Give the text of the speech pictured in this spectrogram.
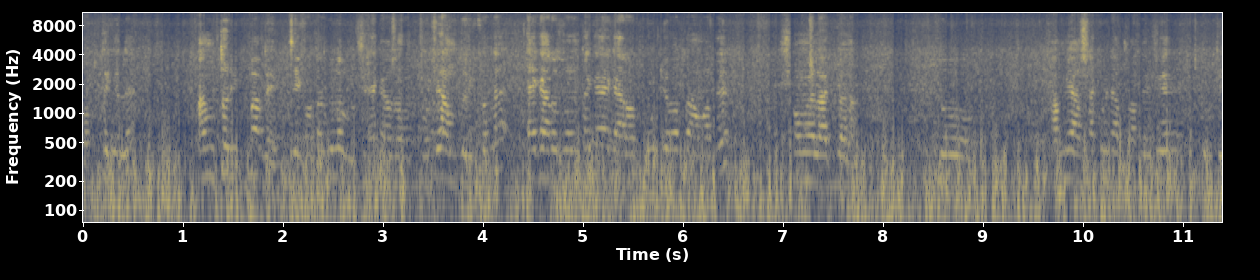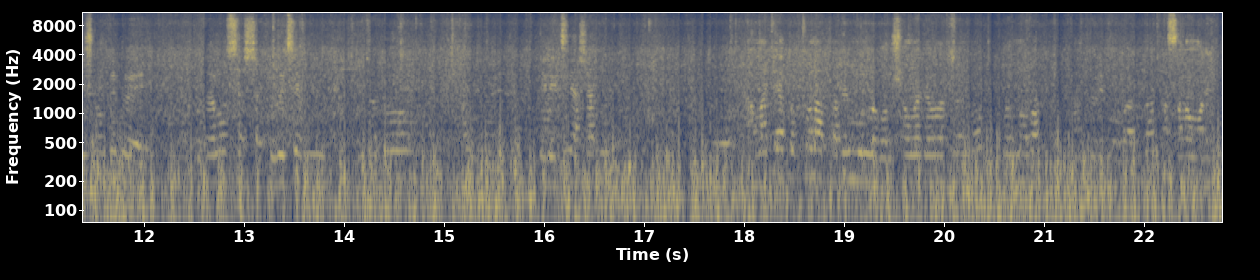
করতে গেলে আন্তরিকভাবে যে কথাগুলো বলছি, এগারো জনের প্রতি আন্তরিক হলে এগারো জন থেকে এগারো কোটি হতে আমাদের সময় লাগবে না। তো আমি আশা করি আপনাদেরকে অতি সংক্ষেপে বোঝানোর চেষ্টা করেছি আমি বোঝাতে পেরেছি আশা করি। তো আমাকে এতক্ষণ আপনাদের মূল্যবান সময় দেওয়ার জন্য ধন্যবাদ। আন্তরিক মোবারকবাদ। আসসালামু আলাইকুম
